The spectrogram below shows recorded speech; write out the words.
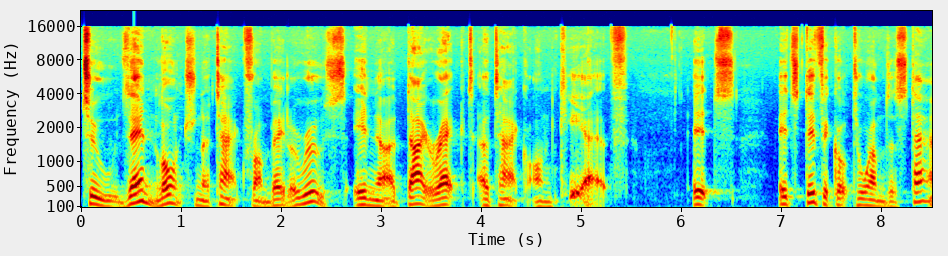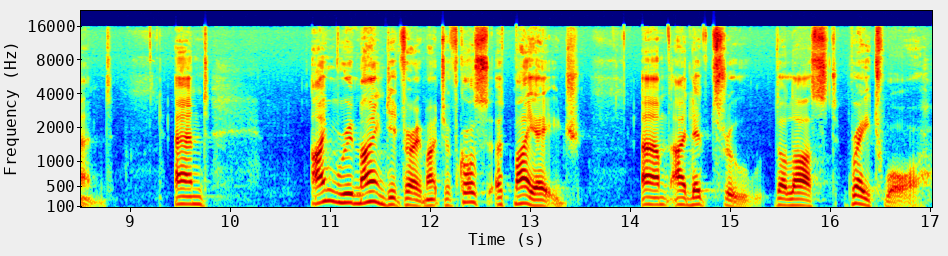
to then launch an attack from Belarus in a direct attack on Kiev, it's, it's difficult to understand. And I'm reminded very much, of course, at my age, um, I lived through the last Great War.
